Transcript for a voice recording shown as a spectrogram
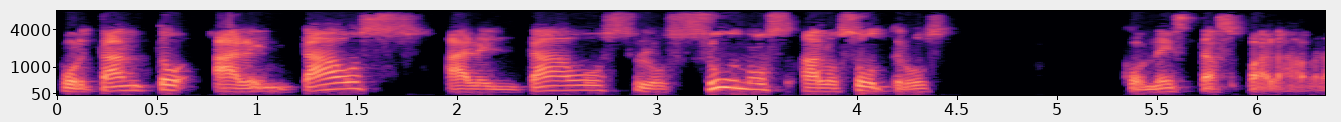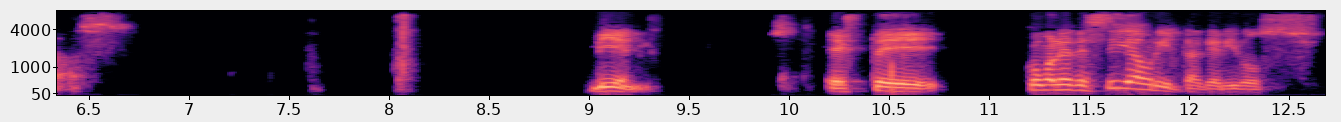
por tanto, alentaos, alentaos los unos a los otros con estas palabras. Bien, este, como les decía ahorita, queridos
